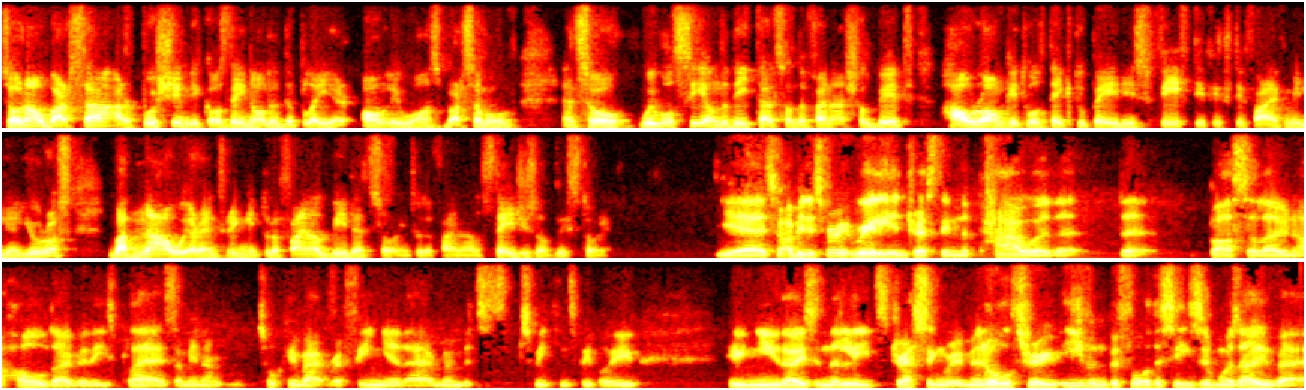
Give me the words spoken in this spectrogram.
So now Barca are pushing because they know that the player only wants Barca move. And so we will see on the details on the financial bid how long it will take to pay these 50, 55 million euros. But now we are entering into the final bid and so into the final stages of this story. Yeah, I mean, it's very really interesting the power that that Barcelona hold over these players. I mean, I'm talking about Rafinha there. I remember speaking to people who who knew those in the Leeds dressing room, and all through, even before the season was over,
